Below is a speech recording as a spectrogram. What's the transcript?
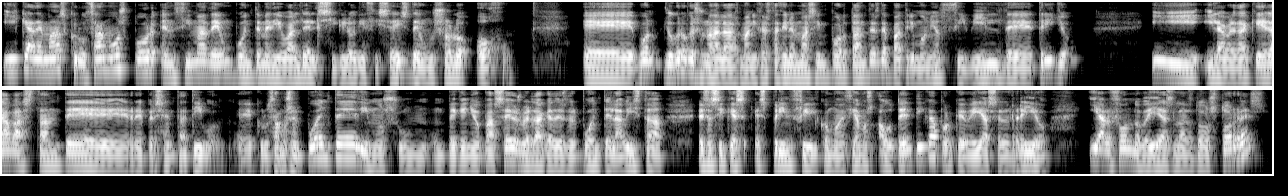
y que además cruzamos por encima de un puente medieval del siglo XVI de un solo ojo. Eh, bueno, yo creo que es una de las manifestaciones más importantes de patrimonio civil de Trillo. Y, la verdad que era bastante representativo. Eh, cruzamos el puente, dimos un, pequeño paseo. Es verdad que desde el puente la vista es así que es Springfield, como decíamos, auténtica, porque veías el río y al fondo veías las dos torres.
